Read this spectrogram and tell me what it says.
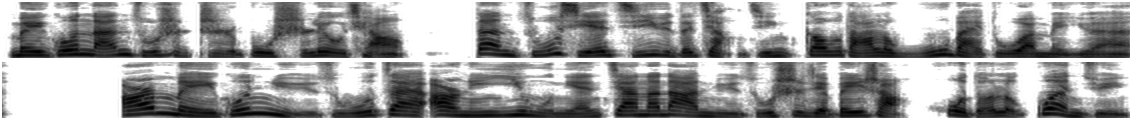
美国男足是止步十六强，但足协给予的奖金高达了五百多万美元。而美国女足在二零一五年加拿大女足世界杯上获得了冠军，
